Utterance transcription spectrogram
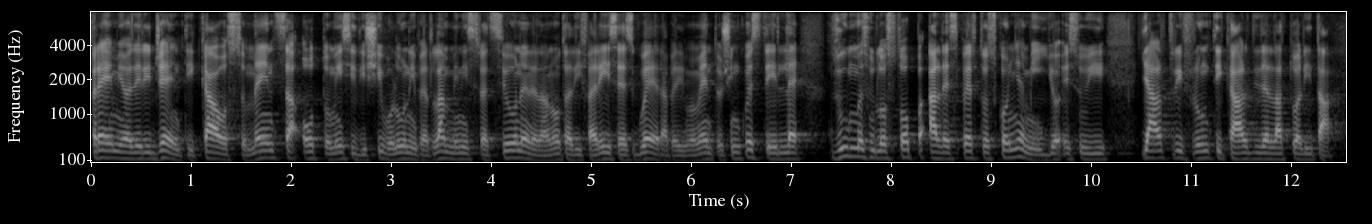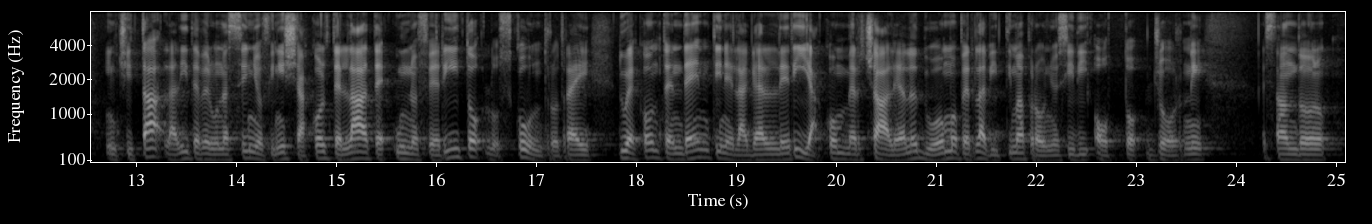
premio ai dirigenti, caos mensa, otto mesi di scivoloni per l'amministrazione, nella nota di Farese e Sguera per il Movimento 5 Stelle, zoom sullo stop all'esperto Scognamiglio e sugli altri fronti caldi dell'attualità. In città la lite per un assegno finisce a coltellate, un ferito, lo scontro tra i due contendenti nella galleria commerciale al Duomo per la vittima prognosi di otto giorni. Restando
